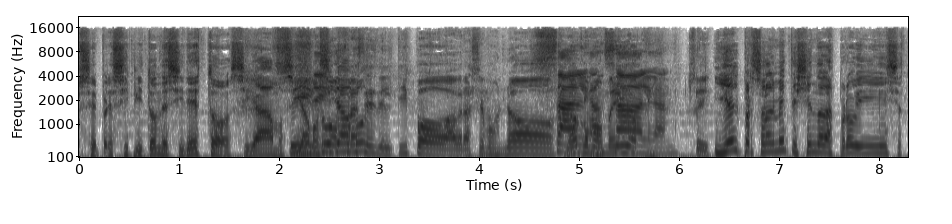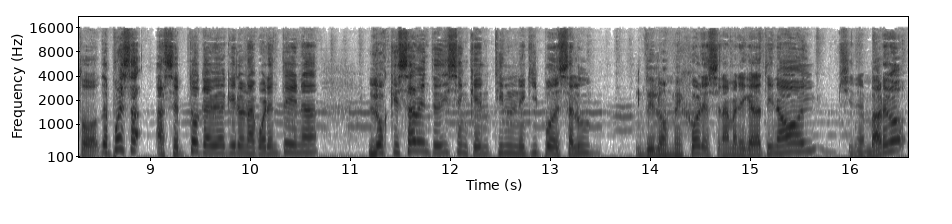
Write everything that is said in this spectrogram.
se precipitó en decir esto, sigamos, Sí, sigamos, sigamos. frases del tipo abracémonos, Salgan, ¿no? Como medio. salgan. Sí. Y él personalmente yendo a las provincias, todo. Después aceptó que había que ir a una cuarentena. Los que saben te dicen que tiene un equipo de salud de los mejores en América Latina hoy. Sin embargo,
